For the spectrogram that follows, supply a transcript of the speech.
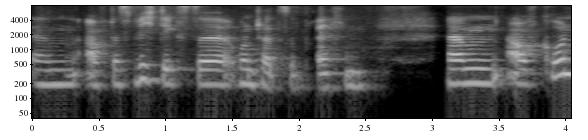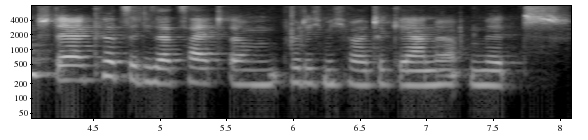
ähm, auf das Wichtigste runterzubrechen. Ähm, aufgrund der Kürze dieser Zeit würde ich mich heute gerne mit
